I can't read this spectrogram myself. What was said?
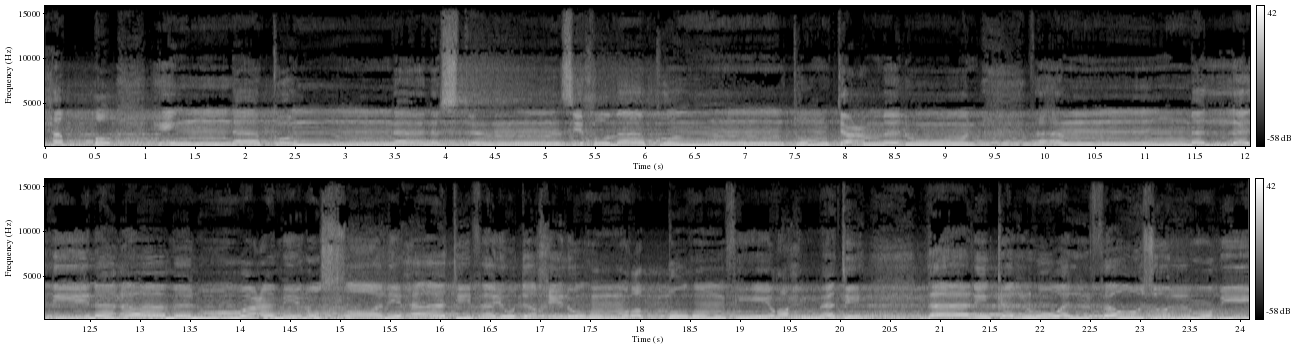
بالحق إنا كنا نستنسخ ما كنتم تعملون. فأما الذين آمنوا وعملوا الصالحات فيدخلهم ربهم في رحمته. ذلك هو الفوز المبين.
